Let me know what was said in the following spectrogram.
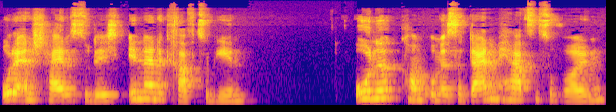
oder entscheidest du dich, in deine Kraft zu gehen, ohne Kompromisse deinem Herzen zu folgen,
